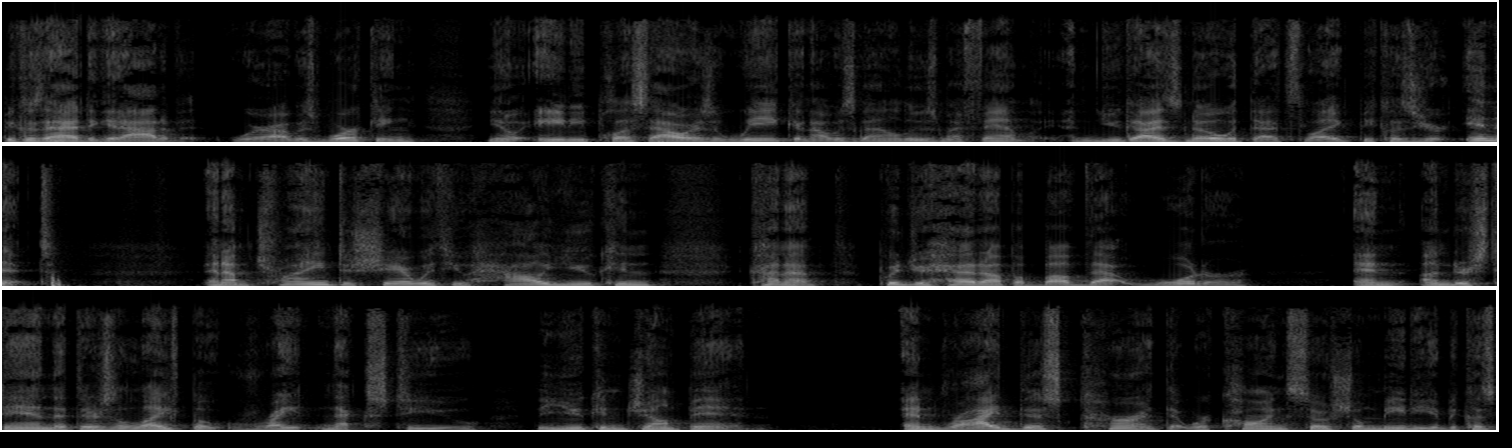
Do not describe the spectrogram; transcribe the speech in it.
because I had to get out of it where I was working, you know, 80 plus hours a week and I was going to lose my family. And you guys know what that's like because you're in it. And I'm trying to share with you how you can kind of put your head up above that water and understand that there's a lifeboat right next to you that you can jump in and ride this current that we're calling social media because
